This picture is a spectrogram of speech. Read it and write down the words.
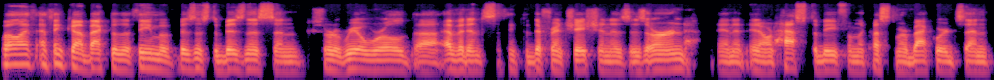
well, I, th- I think uh, back to the theme of business to business and sort of real world uh, evidence. I think the differentiation is is earned, and it you know it has to be from the customer backwards. And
